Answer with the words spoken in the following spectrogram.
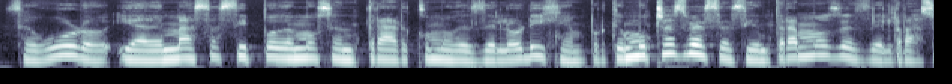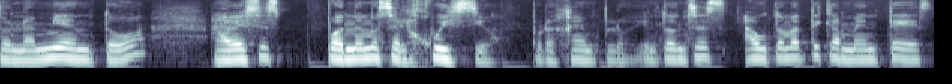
Seguro, y además así podemos entrar como desde el origen, porque muchas veces si entramos desde el razonamiento, a veces ponemos el juicio, por ejemplo, y entonces automáticamente es,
